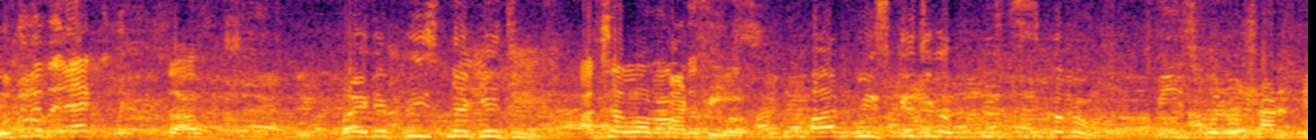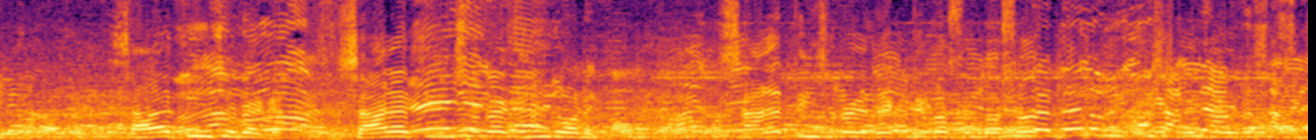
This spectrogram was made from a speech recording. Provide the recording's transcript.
ওদিকে তো এক ভাই পিস না কেজি? আচ্ছা আর পিস কেজি পিস পিস কত পিস হলো সাড়ে তিনশো টাকা। সাড়ে তিনশো টাকা। সাড়ে তিনশো টাকা। সাড়ে তিনশো টাকা দেখতে পাচ্ছেন সামনে আছে সামনে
